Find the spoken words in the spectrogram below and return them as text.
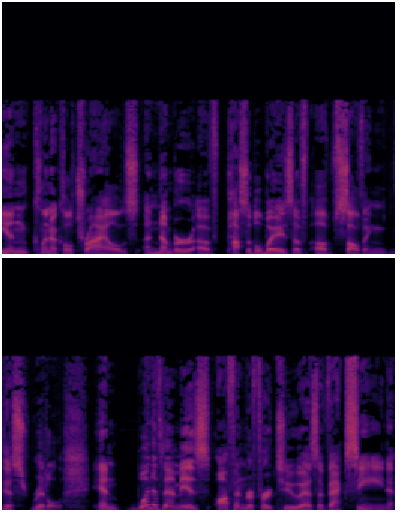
in clinical trials a number of possible ways of, of solving this riddle. And one of them is often referred to as a vaccine.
